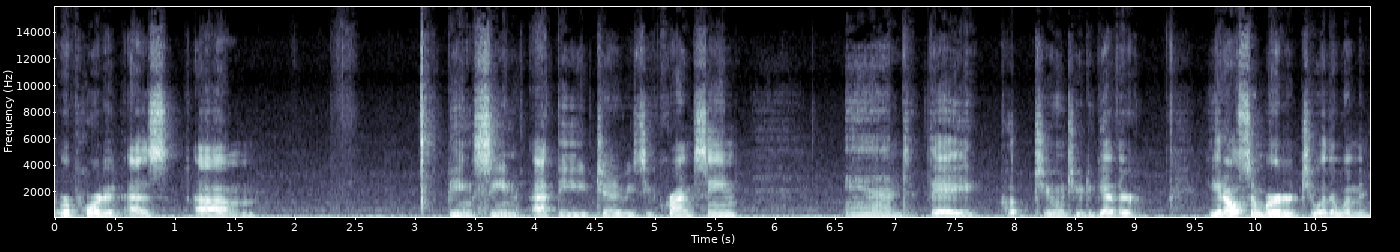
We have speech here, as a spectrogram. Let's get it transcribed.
reported as um, being seen at the Genovese crime scene, and they put two and two together. He had also murdered two other women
